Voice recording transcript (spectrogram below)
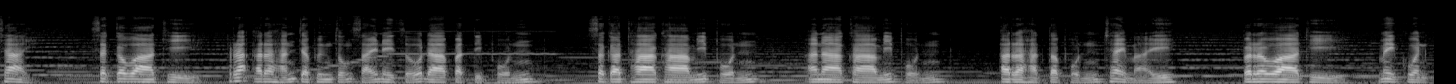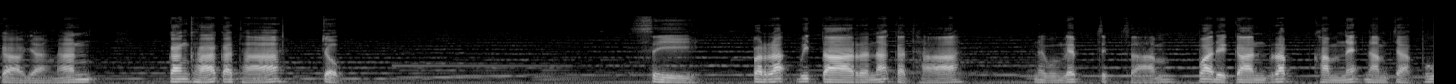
ใช่ สกวาที พระอรหันต์จะพึงสงสัยในโสดาปฏิผล สกทาคามิผล อนาคามิผล อรหัตผลใช่ไหม ปรวาทีไม่ควรกล่าวอย่างนั้น กังขากถาจบ 4. ปรวิตารณกถา ในวงเล็บ 13 ว่าโดยการรับคำแนะนำจากผู้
